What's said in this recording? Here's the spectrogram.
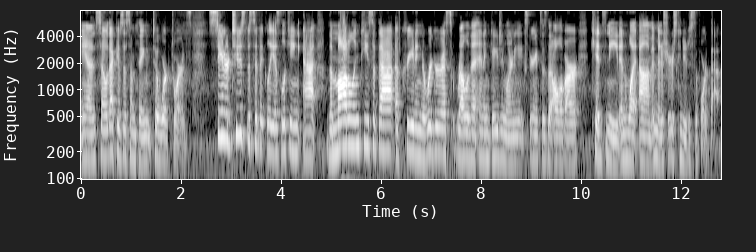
and so that gives us something to work towards. Standard two specifically is looking at the modeling piece of that, of creating the rigorous, relevant, and engaging learning experiences that all of our kids need, and what um, administrators can do to support that.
